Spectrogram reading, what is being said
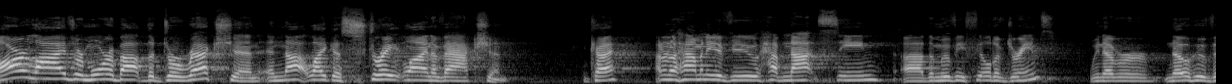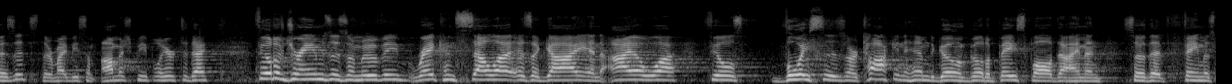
our lives are more about the direction and not like a straight line of action. Okay? I don't know how many of you have not seen uh, the movie Field of Dreams. We never know who visits. There might be some Amish people here today. Field of Dreams is a movie. Ray Kinsella is a guy in Iowa, feels voices are talking to him to go and build a baseball diamond so that famous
